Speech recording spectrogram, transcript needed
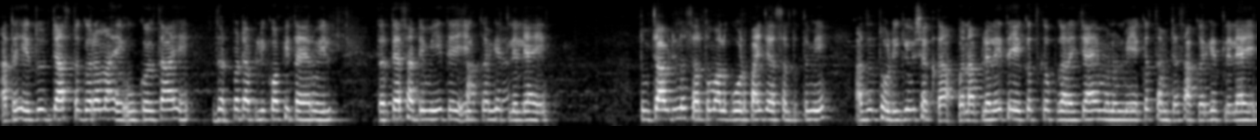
आता हे दूध जास्त गरम आहे उकळतं आहे. झटपट आपली कॉफी तयार होईल. तर त्यासाठी मी इथे एक कप घेतलेली आहे. तुमच्या आवडीनुसार तुम्हाला गोड पाहिजे असेल तर तुम्ही अजून थोडी घेऊ शकता. पण आपल्याला इथे एकच कप करायची आहे म्हणून मी एकच चमचा साखर घेतलेली आहे.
